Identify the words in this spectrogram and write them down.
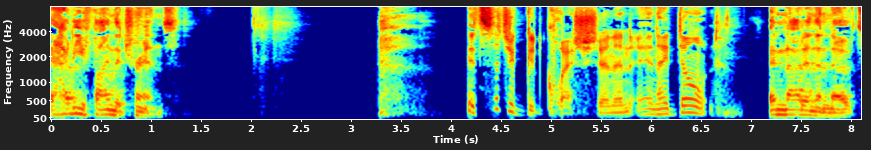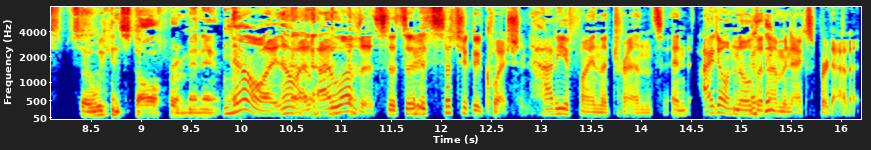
how do you find the trends? It's such a good question, and, and I don't and not in the notes, so we can stall for a minute. No, I no, I, I, love this. It's a, it's such a good question. How do you find the trends? And I don't know I that think, I'm an expert at it.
